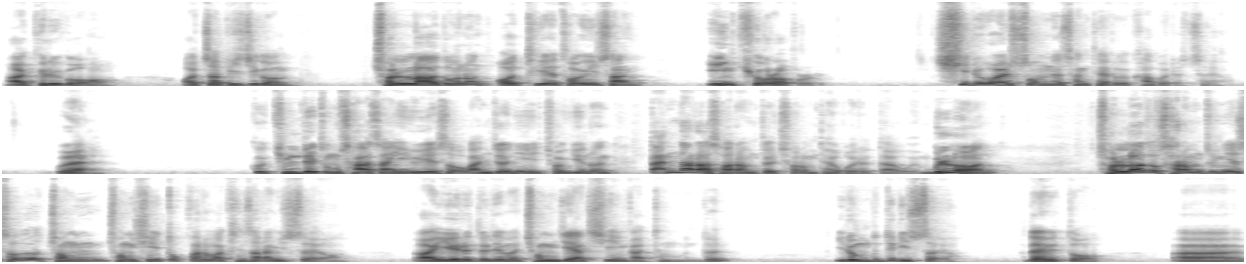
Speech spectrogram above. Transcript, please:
아, 그리고 어차피 지금 전라도는 어떻게 더 이상 incurable, 치료할 수 없는 상태로 가버렸어요. 왜? 그 김대중 사상에 의해서 완전히 저기는 딴 나라 사람들처럼 되어버렸다고요. 물론 전라도 사람 중에서도 정, 정신이 똑바로 박힌 사람 있어요. 아, 예를 들면 정재학 시인 같은 분들 이런 분들이 있어요. 그다음에 또 어,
